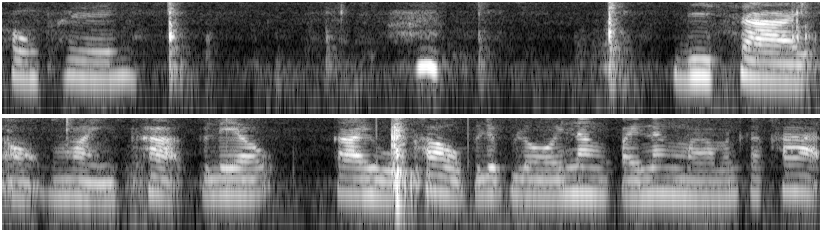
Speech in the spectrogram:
ของแพง ดีไซน์ออกใหม่ขาดไปแล้วกายหัวเข้าไปเรียบร้อยนั่งไปนั่งมามันก็คาด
